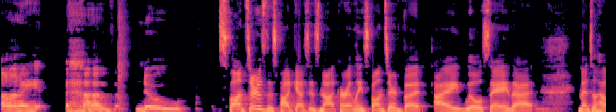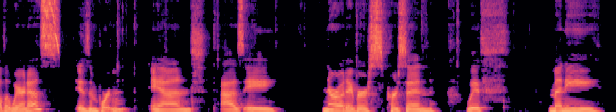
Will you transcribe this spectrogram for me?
I have no sponsors. This podcast is not currently sponsored, but I will say that mental health awareness is important. And as a neurodiverse person with many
